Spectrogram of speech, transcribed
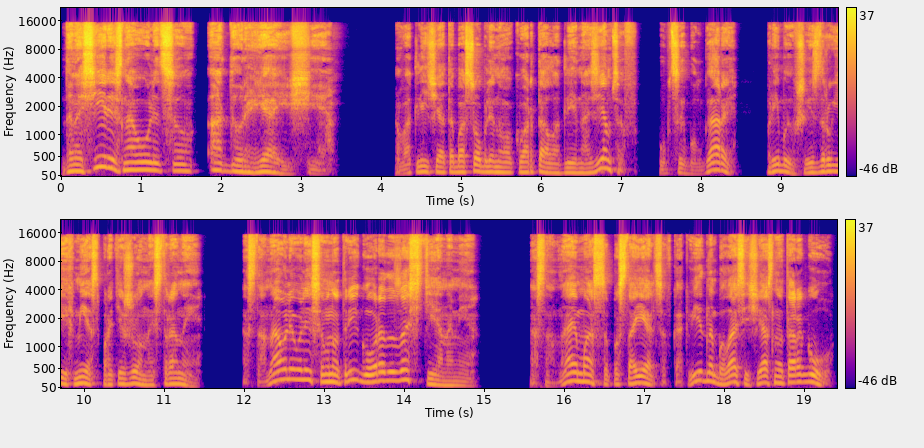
доносились на улицу одуряющие. В отличие от обособленного квартала для иноземцев, купцы-булгары, прибывшие из других мест протяженной страны, останавливались внутри города за стенами. Основная масса постояльцев, как видно, была сейчас на торгу,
